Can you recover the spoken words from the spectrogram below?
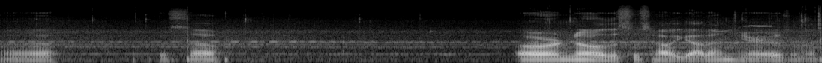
Uh, I guess so. Or no, this is how I got in here, isn't it?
